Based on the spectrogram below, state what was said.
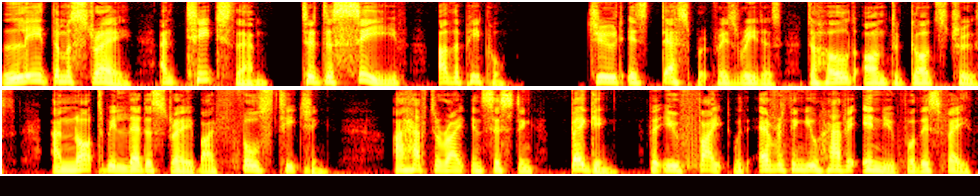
lead them astray, and teach them to deceive other people. Jude is desperate for his readers to hold on to God's truth and not to be led astray by false teaching. I have to write insisting, begging that you fight with everything you have in you for this faith,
